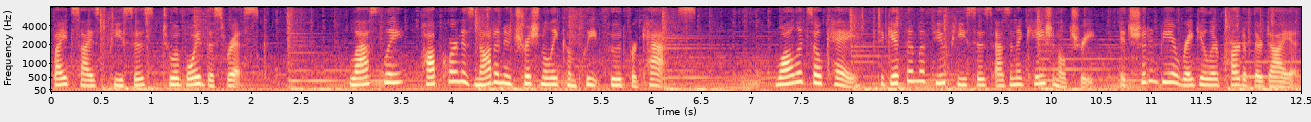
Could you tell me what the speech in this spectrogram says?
bite-sized pieces to avoid this risk. Lastly, popcorn is not a nutritionally complete food for cats. While it's okay to give them a few pieces as an occasional treat, it shouldn't be a regular part of their diet.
